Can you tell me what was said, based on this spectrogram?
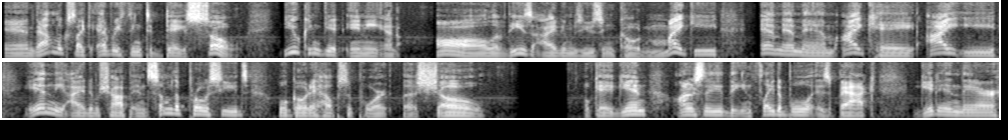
and that looks like everything today. So you can get any and all of these items using code Mikey M M M I K I E in the item shop, and some of the proceeds will go to help support the show. Okay, again, honestly, the inflatable is back. Get in there,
